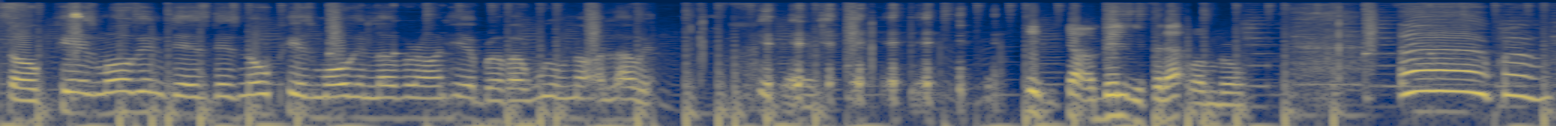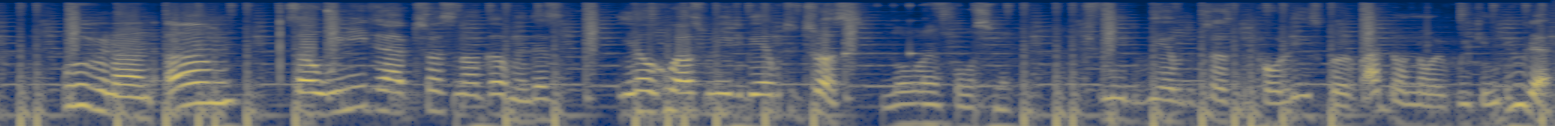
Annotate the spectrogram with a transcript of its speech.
So Piers Morgan, there's there's no Piers Morgan love around here, bro. I will not allow it. accountability for that one, bro. Uh, bro. Moving on. Um, so we need to have trust in our government. There's, you know, who else we need to be able to trust? Law enforcement. We need to be able to trust the police, but I don't know if we can do that.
